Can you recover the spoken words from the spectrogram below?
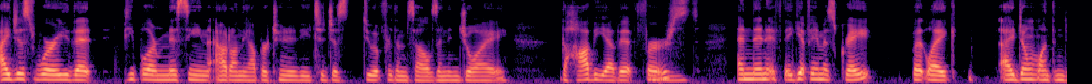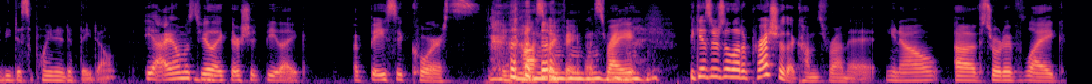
I just worry that people are missing out on the opportunity to just do it for themselves and enjoy the hobby of it mm-hmm. 1st And then if they get famous, great. But like, I don't want them to be disappointed if they don't. Yeah, I almost feel like there should be like a basic course in cosplay famous, right? Because there's a lot of pressure that comes from it, you know, of sort of like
